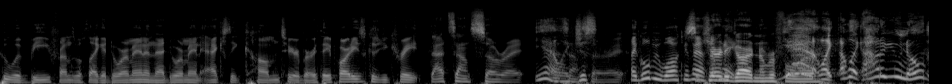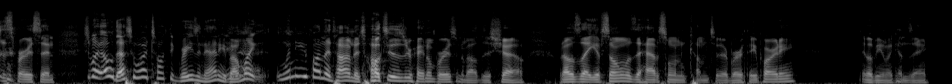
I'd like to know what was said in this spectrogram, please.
who would be friends with like a doorman and that doorman actually come to your birthday parties because you create that sounds so right. yeah That like just so right. like we'll be walking past Security like, guard number four. Yeah, like I'm like, how do you know this person? She's like, oh, that's who I talked to Grey's Anatomy about. I'm like, when do you find the time to talk to this random person about this show? But I was like, if someone was to have someone come to their birthday party, it would be Mackenzie.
